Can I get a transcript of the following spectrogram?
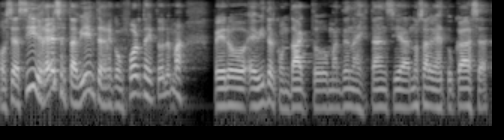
O sea, sí, reza, está bien, te reconfortas y todo lo demás, pero evita el contacto, mantén la distancia, no salgas de tu casa.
